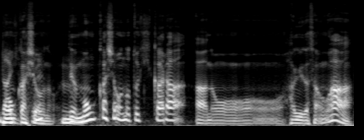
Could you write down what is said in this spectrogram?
大文科省の、うん。で文科省の時から、あのー萩生田さんは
